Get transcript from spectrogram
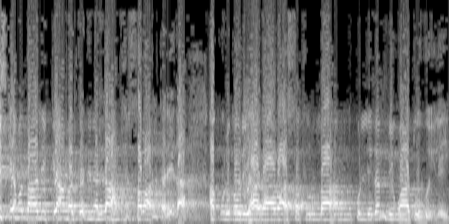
اس کے متعلق قیامت کے دن اللہ ہم سے سوال کرے گا۔ اکل کو لہٰذا واسفر اللہ من کل ذنب واتوب الیہ۔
